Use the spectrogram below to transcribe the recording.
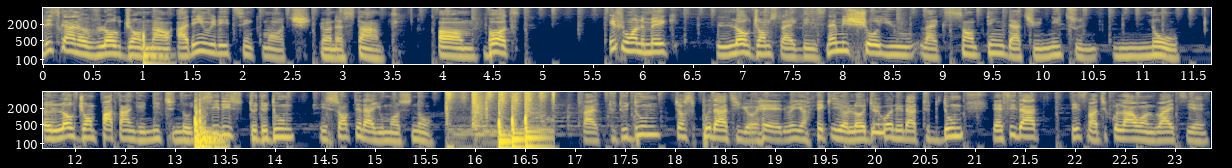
This kind of log drum now, I didn't really think much. You understand? Um, but if you want to make log drums like this, let me show you like something that you need to know. A log drum pattern you need to know. You see this to the doom is something that you must know. Like to doom, just put that in your head when you're making your log drum. You that to the doom, let's see that this particular one right here. here.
